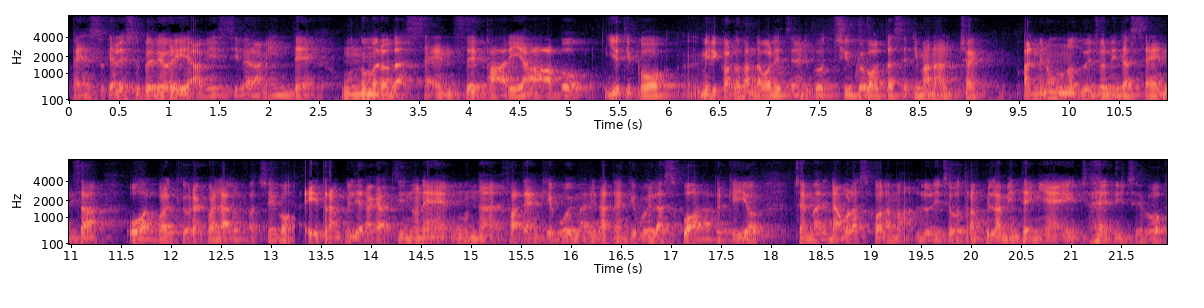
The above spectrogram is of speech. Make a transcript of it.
penso che alle superiori avessi veramente un numero d'assenze pari a boh, io tipo mi ricordo che andavo a lezione tipo 5 volte a settimana cioè almeno uno o due giorni d'assenza o a qualche ora quella lo facevo. E tranquilli ragazzi non è un fate anche voi marinate anche voi la scuola perché io cioè marinavo la scuola ma lo dicevo tranquillamente ai miei cioè dicevo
